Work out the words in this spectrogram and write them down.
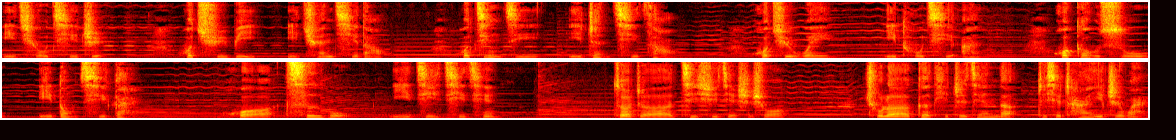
以求其志，或取弊以全其道，或静极。”以振其躁，或去危以图其安，或构俗以动其盖，或疵物以积其轻。作者继续解释说，除了个体之间的这些差异之外，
